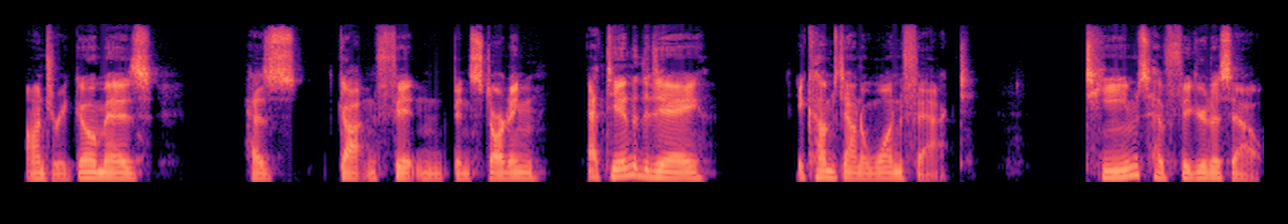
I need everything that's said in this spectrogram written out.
Andre Gomes has gotten fit and been starting. At the end of the day, it comes down to one fact teams have figured us out.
